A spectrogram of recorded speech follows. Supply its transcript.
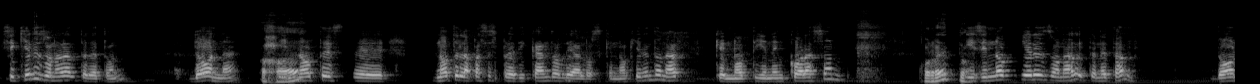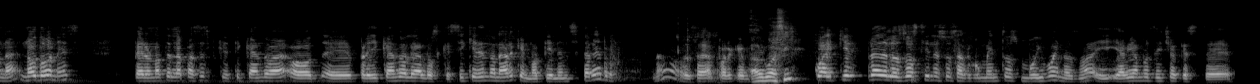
si quieres donar al Teletón, dona, y no te, este, no te la pases predicándole a los que no quieren donar, que no tienen corazón. Correcto. Y si no quieres donar al Tenetón, dona, no dones, pero no te la pases criticando o eh, predicándole a los que sí quieren donar que no tienen cerebro, ¿no? O sea, porque algo así. Cualquiera de los dos tiene sus argumentos muy buenos, ¿no? Y, habíamos dicho que este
